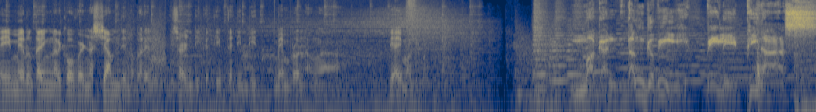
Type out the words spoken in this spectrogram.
ay meron tayong na-recover na siyam din na baril. These are indicative that indeed membro ng uh, DI Maguigo. Magandang gabi, Pilipinas!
